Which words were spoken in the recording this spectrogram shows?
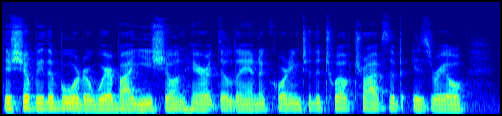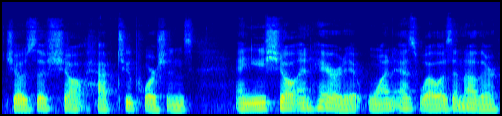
This shall be the border whereby ye shall inherit the land according to the twelve tribes of Israel. Joseph shall have two portions and ye shall inherit it, one as well as another,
